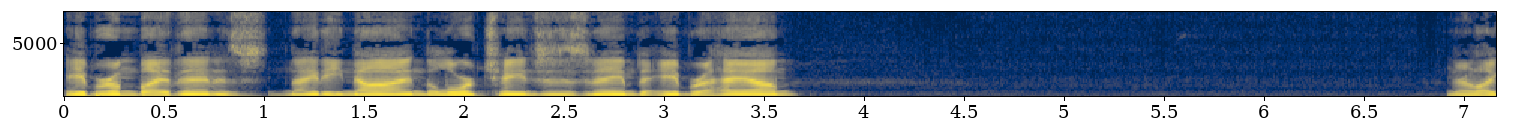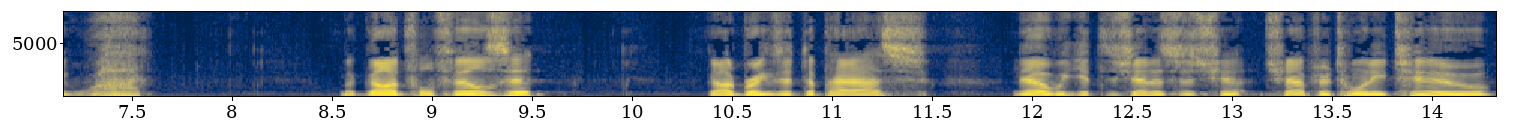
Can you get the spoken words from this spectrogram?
Abram by then is 99. The Lord changes his name to Abraham. And they're like, what? But God fulfills it. God brings it to pass. Now we get to Genesis chapter 22.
